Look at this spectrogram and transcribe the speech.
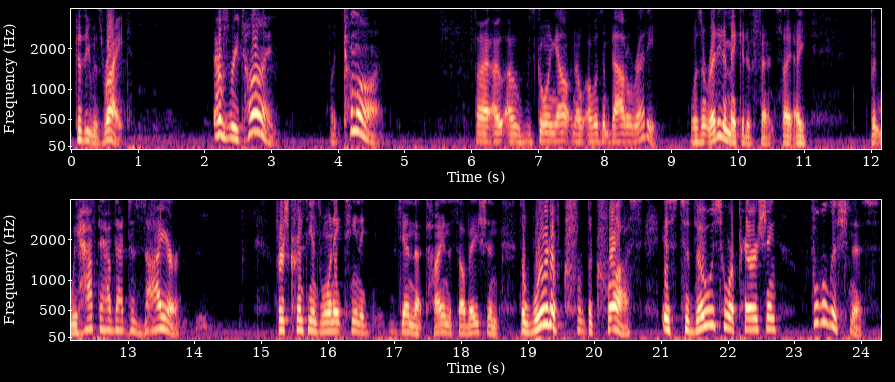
Because he was right. Every time. It's like, come on. But I, I, I was going out and I, I, wasn't battle ready. I wasn't ready to make a defense. I, I, but we have to have that desire. 1 Corinthians 1.18 again, that tie into salvation. The word of cr- the cross is to those who are perishing foolishness.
